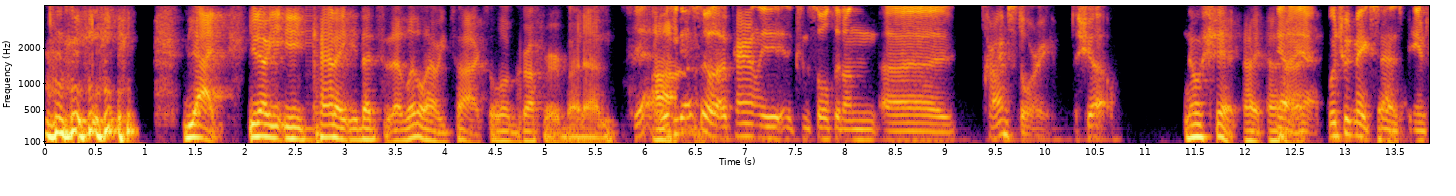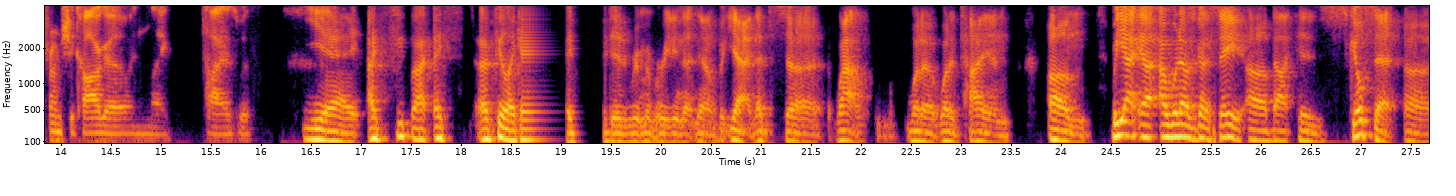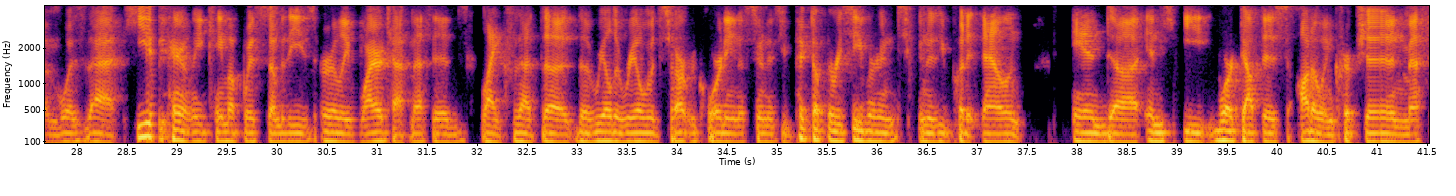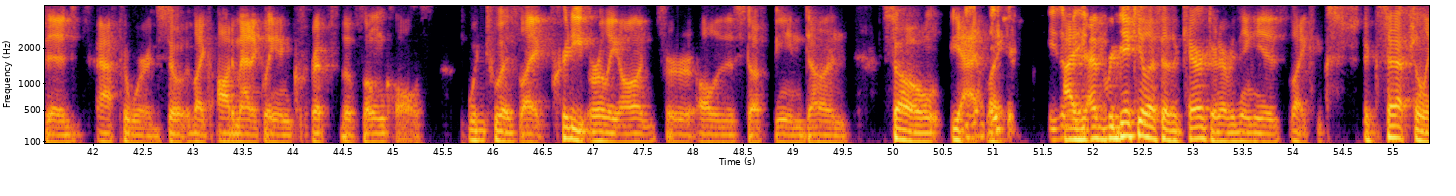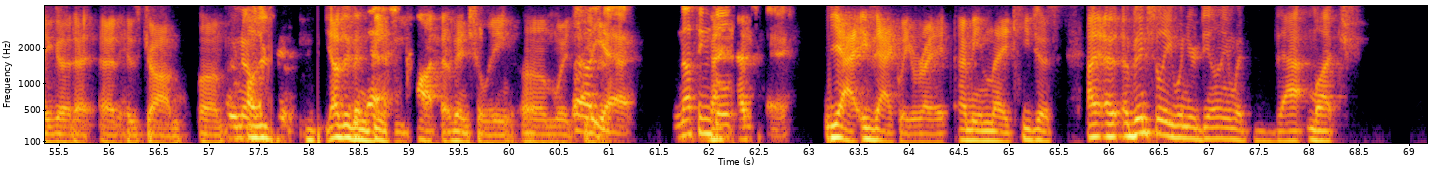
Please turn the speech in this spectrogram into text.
yeah, you know, he, he kind of that's a little how he talks, a little gruffer, but um, yeah. Well, he uh, also apparently consulted on uh, Crime Story, the show. No shit. I, uh, yeah, yeah, which would make sense being from Chicago and like ties with. Yeah, I feel I, I feel like I did remember reading that now. But yeah, that's uh, wow, what a what a tie-in. Um, but yeah, uh, what I was going to say uh, about his skill set um, was that he apparently came up with some of these early wiretap methods, like that the the reel to reel would start recording as soon as you picked up the receiver and as soon as you put it down, and uh, and he worked out this auto encryption method afterwards, so it would like automatically encrypt the phone calls which was like pretty early on for all of this stuff being done. So yeah, like He's as, as, ridiculous as a character and everything he is, like ex- exceptionally good at, at his job. Um, oh, no. other, than, other than being caught eventually, um, which well, you know, yeah, nothing gold. Yeah, exactly right. I mean, like he just I, eventually when you're dealing with that much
